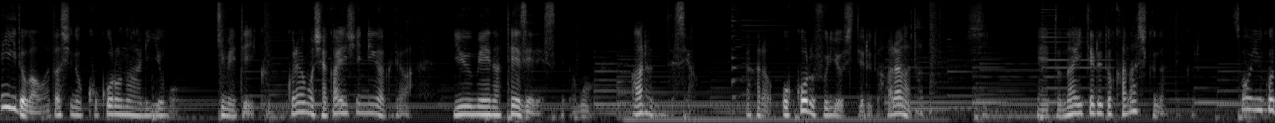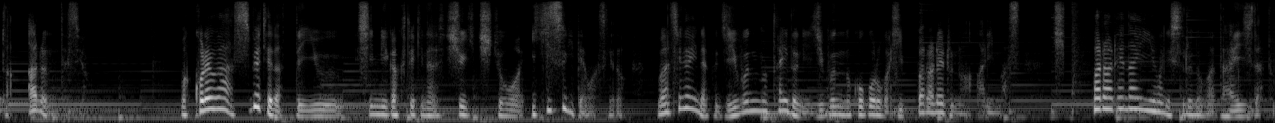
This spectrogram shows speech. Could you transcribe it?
態度が私の心のありようを決めていく。これはもう社会心理学では有名なテーゼですけども、あるんですよ。だから怒るふりをしてると腹が立ってくるし、えー、と泣いてると悲しくなってくる。そういうことはあるんですよ。まあ、これが全てだっていう心理学的な主張は行き過ぎてますけど、間違いなく自分の態度に自分の心が引っ張られるのはあります。引っ張られないようにするのが大事だと。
